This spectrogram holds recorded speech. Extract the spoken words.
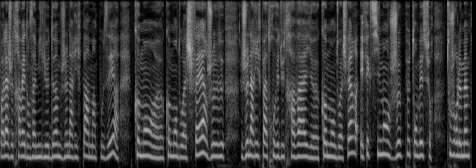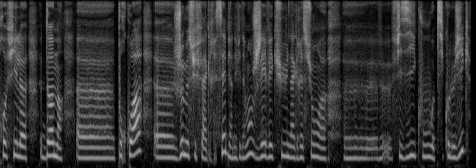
voilà je travaille dans un milieu d'hommes je n'arrive pas à m'imposer. Comment euh, comment dois-je faire? Je je n'arrive pas à trouver du travail euh, comment dois-je faire? Effectivement je peux tomber sur toujours le même profil d'homme pourquoi? Je me suis fait agresser bien évidemment. J'ai vécu une agression physique ou psychologique.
